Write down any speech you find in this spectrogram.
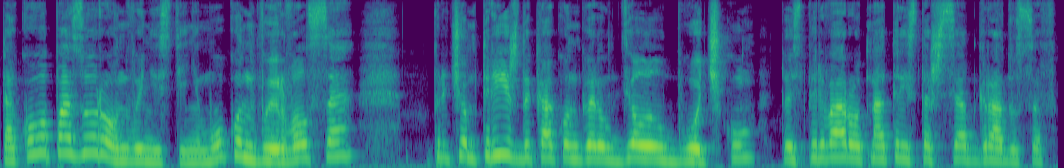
Такого позора он вынести не мог, он вырвался, причем трижды, как он говорил, делал бочку, то есть переворот на 360 градусов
